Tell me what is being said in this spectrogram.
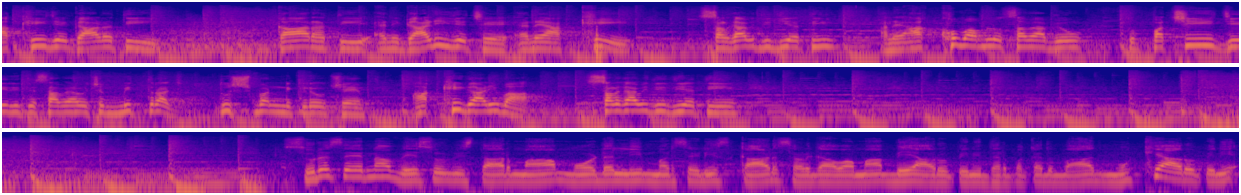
આખી જે ગાડ હતી કાર હતી, એની ગાડી જે છે, એને આખી સળગાવી દીધી હતી અને આખો મામલો સામે આવ્યો. તો પછી જે રીતે સામે આવ્યો છે, મિત્ર જ દુશ્મન નીકળ્યો છે. આખી ગાડીમાં સળગાવી દીધી હતી. સુરત શહેરના વેસુ વિસ્તારમાં મોડલની મર્સિડીઝ કાર સળગાવવામાં બે આરોપીની ધરપકડ બાદ મુખ્ય આરોપીની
